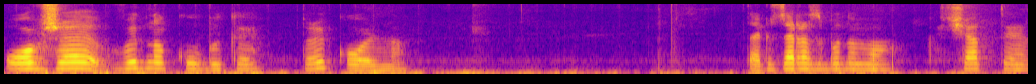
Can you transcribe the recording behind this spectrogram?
О, вже видно кубики. Прикольно. Так, зараз будемо качати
